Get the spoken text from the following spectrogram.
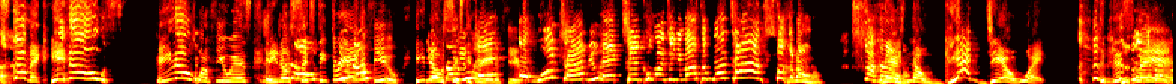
his stomach. He knows. He knows what a few is, and he You knows know- 63 you ain't know- a few. He knows know, you 63 ain't a few. At one time, you had 10 coins in your mouth at one time, sucking on them. Sucking There's on them. No goddamn way. This man.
